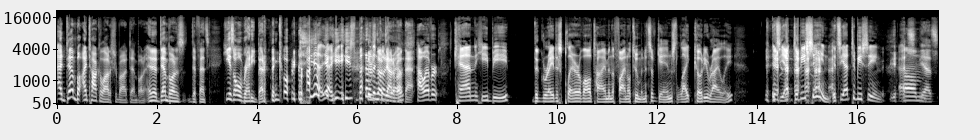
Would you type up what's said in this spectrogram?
uh, Dembo. I talk a lot of shit about Dembo, and in Dembo's defense, he is already better than Cody. Riley. yeah, yeah. He, he's better. There's than no Cody doubt Riley. about that. However, can he be the greatest player of all time in the final two minutes of games, like Cody Riley? It's yet to be seen. It's yet to be seen. Yes, Um, yes.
